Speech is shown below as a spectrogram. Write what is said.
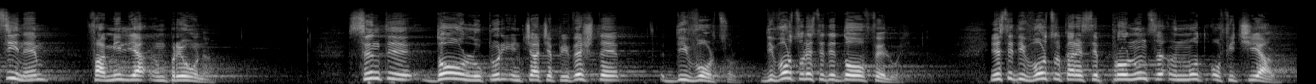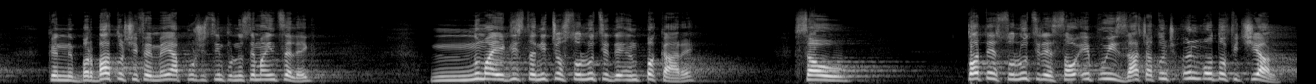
ținem familia împreună. Sunt două lucruri în ceea ce privește divorțul. Divorțul este de două feluri. Este divorțul care se pronunță în mod oficial – când bărbatul și femeia pur și simplu nu se mai înțeleg, nu mai există nicio soluție de împăcare sau toate soluțiile s-au epuizat și atunci, în mod oficial,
